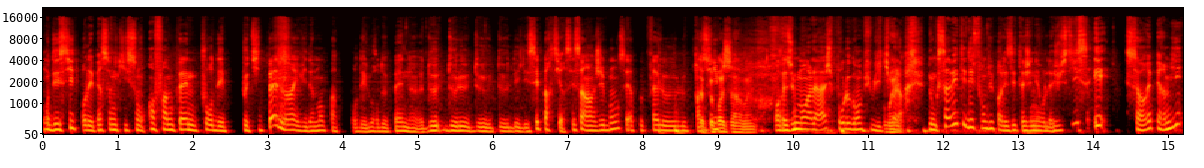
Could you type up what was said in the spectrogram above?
on décide pour des personnes qui sont en fin de peine pour des petite peine, hein, évidemment pas pour des lourdes peines, de, de, de, de les laisser partir. C'est ça, hein, j'ai bon, c'est à peu près le, le principe. À peu près ça, oui. En résumant à la hache pour le grand public. Voilà. Donc ça avait été défendu par les États généraux de la justice et ça aurait permis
